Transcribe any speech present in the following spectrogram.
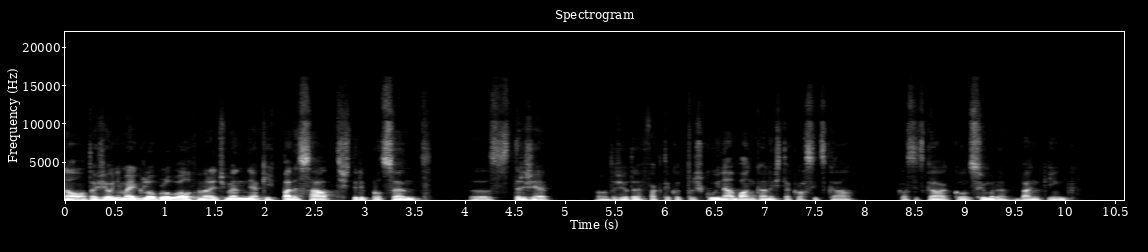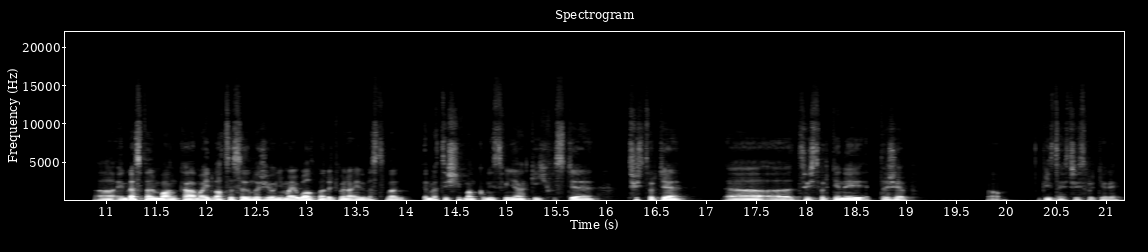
No, takže oni mají Global Wealth Management nějakých 54% eh, z tržeb. No, takže to je fakt jako trošku jiná banka než ta klasická, klasická consumer banking. Uh, investment banka mají 27, takže oni mají wealth management a investment, investiční bankovnictví nějakých vlastně tři čtvrtě, uh, tři čtvrtiny tržeb. No, víc než tři čtvrtiny.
